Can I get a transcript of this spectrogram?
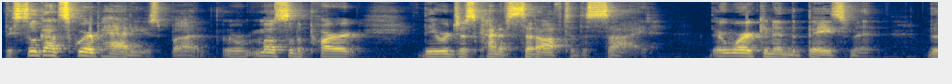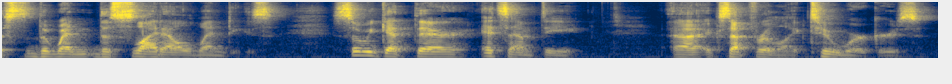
They still got square patties, but for most of the part, they were just kind of set off to the side. They're working in the basement, the the when the Slidell Wendy's. So we get there, it's empty, uh, except for like two workers,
